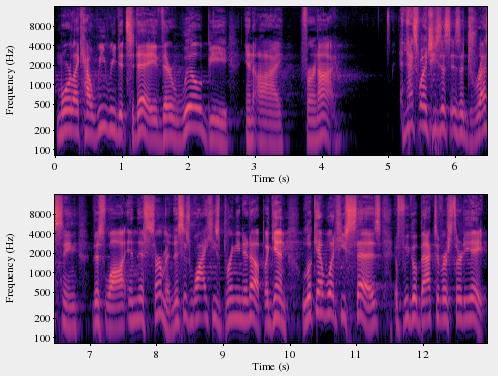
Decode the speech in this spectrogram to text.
more like how we read it today there will be an eye for an eye. And that's why Jesus is addressing this law in this sermon. This is why he's bringing it up. Again, look at what he says if we go back to verse 38.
